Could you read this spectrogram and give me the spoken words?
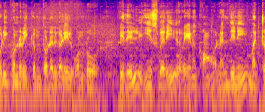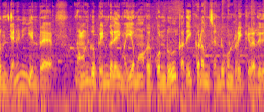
ஓடிக்கொண்டிருக்கும் தொடர்களில் ஒன்று. இதில் ஈஸ்வரி ரேணுகா நந்தினி மற்றும் ஜனனி என்ற நான்கு பெண்களை மையமாக கொண்டு கதைக்களம் சென்று கொண்டிருக்கிறது.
